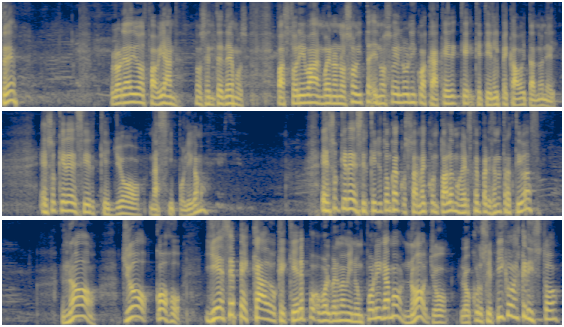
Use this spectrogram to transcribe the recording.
Sí. Gloria a Dios, Fabián, nos entendemos. Pastor Iván, bueno, no soy, no soy el único acá que, que, tiene el pecado habitando en él. ¿Eso quiere decir que yo nací polígamo? ¿Eso quiere decir que yo tengo que acostarme con todas las mujeres que me parecen atractivas? No, yo cojo. Y ese pecado que quiere volverme a mí un polígamo, no, yo lo crucifico en Cristo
